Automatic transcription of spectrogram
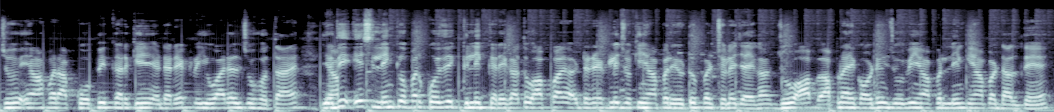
जो यहाँ पर आप कॉपी करके डायरेक्ट यूआरएल जो होता है, यदि इस लिंक के ऊपर कोई भी क्लिक करेगा तो आपका डायरेक्टली जो कि यहाँ पर यूट्यूब पर चले जाएगा, जो आप अपना अकॉर्डिंग जो भी यहाँ पर लिंक यहाँ पर डालते हैं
